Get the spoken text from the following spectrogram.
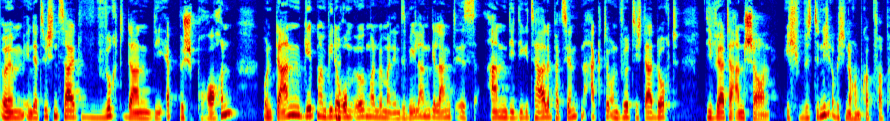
Ähm, in der Zwischenzeit wird dann die App besprochen und dann geht man wiederum irgendwann, wenn man ins WLAN gelangt ist, an die digitale Patientenakte und wird sich da dort die Werte anschauen. Ich wüsste nicht, ob ich die noch im Kopf habe.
